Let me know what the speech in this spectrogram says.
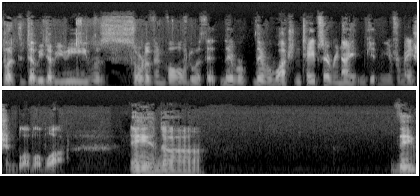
But the WWE was sort of involved with it. They were they were watching tapes every night and getting the information, blah blah blah. And uh they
